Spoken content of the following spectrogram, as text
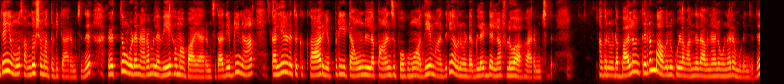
இதயமும் சந்தோஷமாக துடிக்க ஆரம்பிச்சுது. ரத்தம் கூட நரம்பில் வேகமாக பாய ஆரம்பிச்சுது. அது எப்படின்னா கல்யாணத்துக்கு கார் எப்படி டவுனில் பாஞ்சு போகுமோ அதே மாதிரி அவனோட பிளட் எல்லாம் ஃப்ளோ ஆக ஆரம்பிச்சிது. அவனோட பலம் திரும்ப அவனுக்குள்ளே வந்ததை அவனால் உணர முடிஞ்சது.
